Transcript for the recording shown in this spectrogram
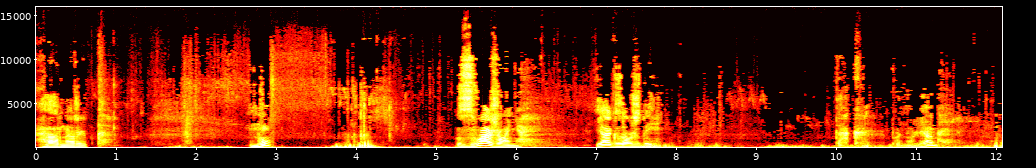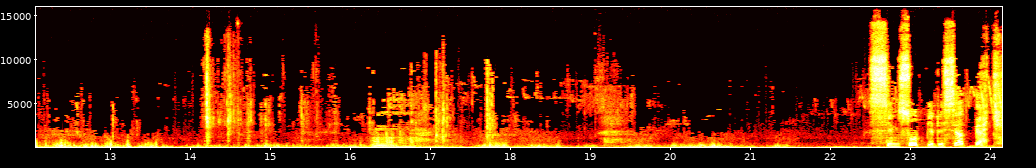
Гарна рибка. Ну, зважування, як завжди. Так, по нулям. Ну-ну-ну-ну. 755.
